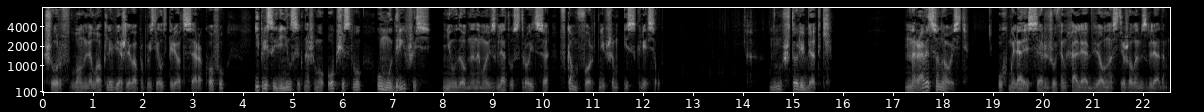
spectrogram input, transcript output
Шурф Лонли Локли вежливо пропустил вперед сэра Кофу и присоединился к нашему обществу, умудрившись, неудобно, на мой взгляд, устроиться в комфортнейшем из кресел. «Ну что, ребятки, нравится новость?» Ухмыляясь, сэр Джуффенхалли обвел нас тяжелым взглядом.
